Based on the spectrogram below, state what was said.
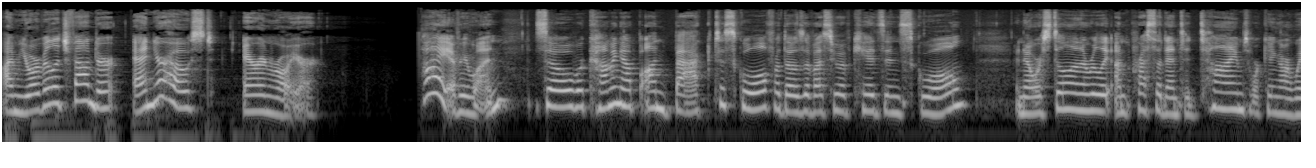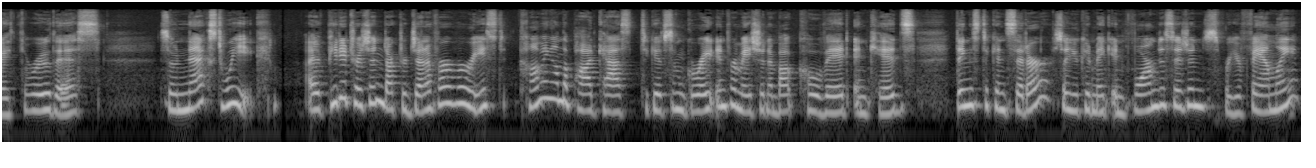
I'm your village founder and your host, Erin Royer. Hi, everyone. So, we're coming up on back to school for those of us who have kids in school. I know we're still in a really unprecedented times working our way through this. So, next week, I have pediatrician Dr. Jennifer Verist coming on the podcast to give some great information about COVID and kids, things to consider so you can make informed decisions for your family.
